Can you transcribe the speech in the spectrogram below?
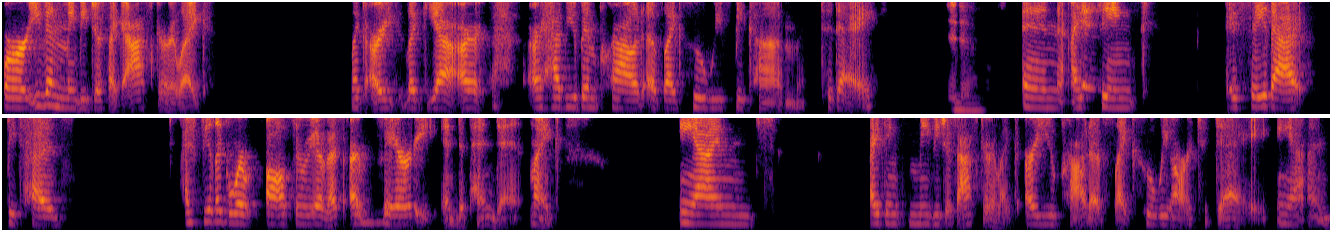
or even maybe just like ask her like, like are you like yeah are are have you been proud of like who we've become today Yeah. And I think I say that because I feel like we're all three of us are very independent. Like, and I think maybe just ask her, like, are you proud of like who we are today? And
